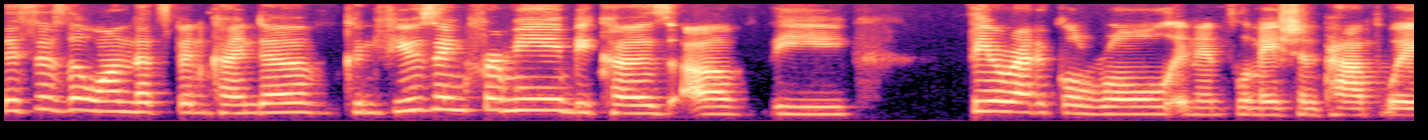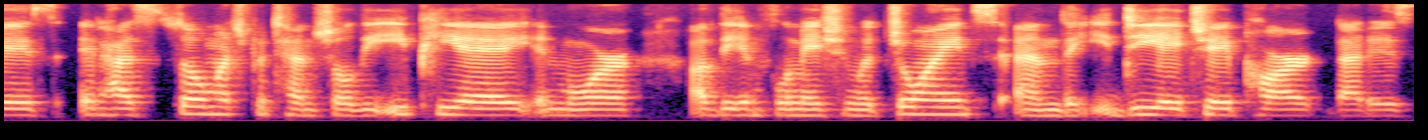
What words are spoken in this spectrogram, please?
This is the one that's been kind of confusing for me because of the theoretical role in inflammation pathways. It has so much potential. The EPA in more of the inflammation with joints and the DHA part that is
